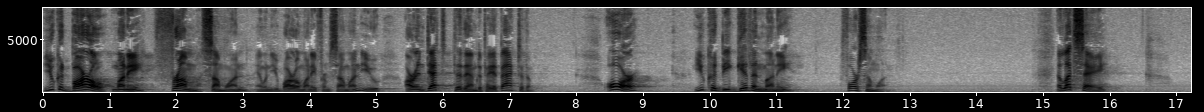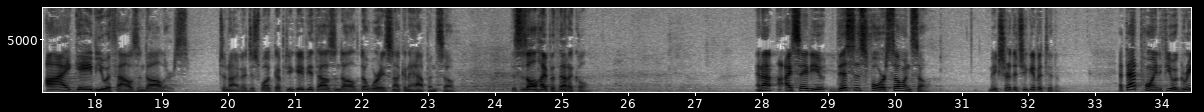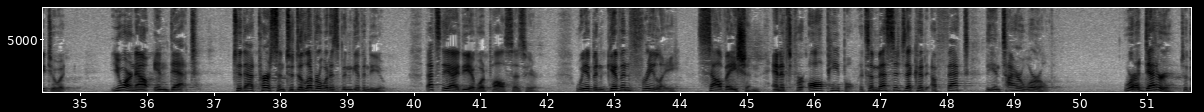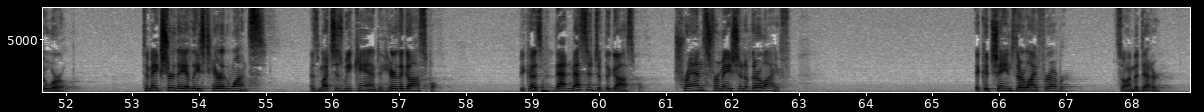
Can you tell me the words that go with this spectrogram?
You could borrow money from someone, and when you borrow money from someone, you are in debt to them to pay it back to them. Or you could be given money for someone. Now, let's say I gave you a $1,000 tonight. I just walked up to you and gave you a $1,000. Don't worry, it's not going to happen. So, this is all hypothetical. And I, I say to you, this is for so and so. Make sure that you give it to them. At that point, if you agree to it, you are now in debt to that person to deliver what has been given to you. That's the idea of what Paul says here. We have been given freely salvation, and it's for all people. It's a message that could affect the entire world. We're a debtor to the world to make sure they at least hear it once, as much as we can, to hear the gospel. Because that message of the gospel transformation of their life. It could change their life forever. So I'm a debtor.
